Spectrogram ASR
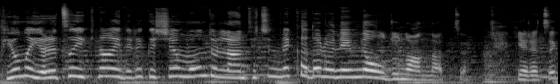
Fiona yaratığı ikna ederek ışığın Wonderland için ne kadar önemli olduğunu anlattı. Yaratık,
